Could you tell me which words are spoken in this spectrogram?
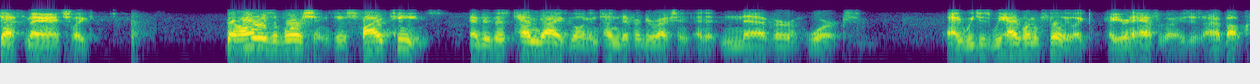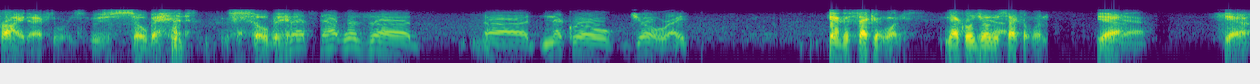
death match. Like they're always abortions. There's five teams, and there's ten guys going in ten different directions, and it never works. I, we just we had one in Philly like a year and a half ago. It just I about cried afterwards. It was just so bad, it was so bad. That that was uh uh Necro Joe, right? Yeah, the second one. Necro Joe, Yeah. the second one. Yeah, Yeah. yeah.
